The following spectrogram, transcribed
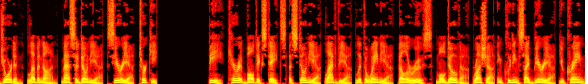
Jordan, Lebanon, Macedonia, Syria, Turkey. B. Caret Baltic states Estonia, Latvia, Lithuania, Belarus, Moldova, Russia including Siberia, Ukraine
